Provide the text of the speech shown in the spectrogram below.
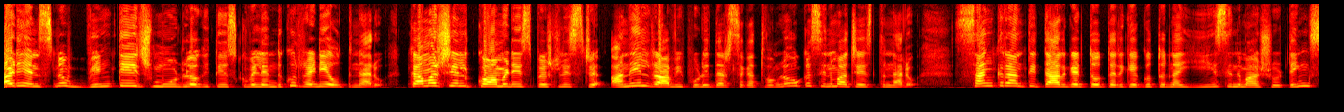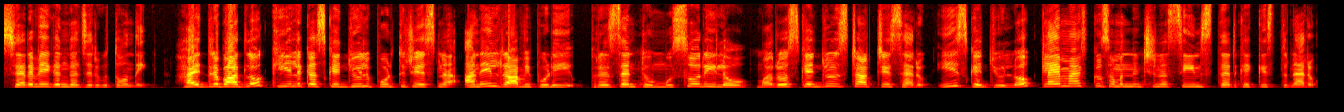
ఆడియన్స్ను వింటేజ్ మూడ్లోకి తీసుకువెళ్ళేందుకు రెడీ అవుతున్నారు. Commercial comedy specialist Anil Ravipudi దర్శకత్వంలో ఒక సినిమా చేస్తున్నారు. సంక్రాంతి టార్గెట్తో తెరకెక్కుతున్న ఈ సినిమా షూటింగ్ శరవేగంగా జరుగుతోంది. హైదరాబాద్లో కీలక స్కెడ్యూల్ పూర్తి చేసిన అనిల్ రావిపూడి ప్రెజెంట్ ముస్సోరీలో మరో స్కెడ్యూల్ స్టార్ట్ చేశారు. ఈ స్కెడ్యూల్లో క్లైమాక్స్కు సంబంధించిన సీన్స్ తెరకెక్కిస్తున్నారు.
